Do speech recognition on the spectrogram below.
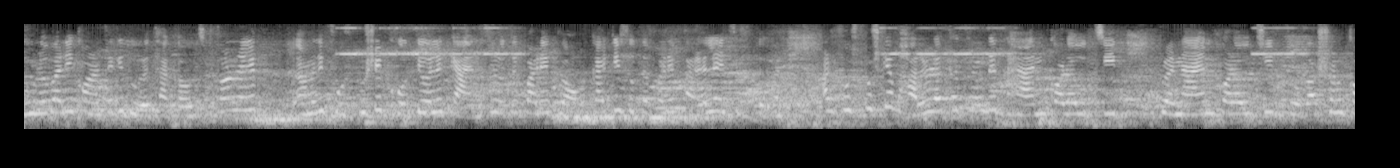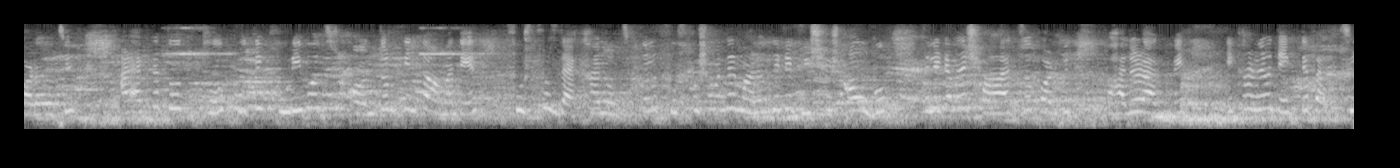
ধুলোবালি কণা থেকে দূরে থাকা উচিত। কারণ আমাদের ফুসফুসের ক্ষতি হলে ক্যান্সার হতে পারে ব্রঙ্কাইটিস হতে পারে প্যারালাইসিস হতে পারে। আর ফুসফুসকে ভালো রাখার জন্য আমাদের ধ্যান করা উচিত, প্রাণায়াম করা উচিত, যোগাসন করা উচিত। আর একটা তথ্য, প্রতি কুড়ি বছর অন্তর কিন্তু আমাদের ফুসফুস দেখানো উচিত। কারণ ফুসফুস আমাদের মানবদের একটি বিশেষ অঙ্গ তাহলে এটা আমাদের সাহায্য করবে, ভালো রাখবে। এখানেও দেখতে পাচ্ছি,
